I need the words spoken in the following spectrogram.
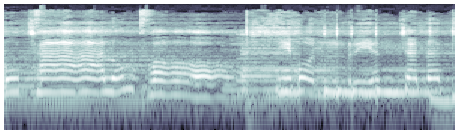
บูชาหลวงพ่อมีมนเรียนชนะจ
